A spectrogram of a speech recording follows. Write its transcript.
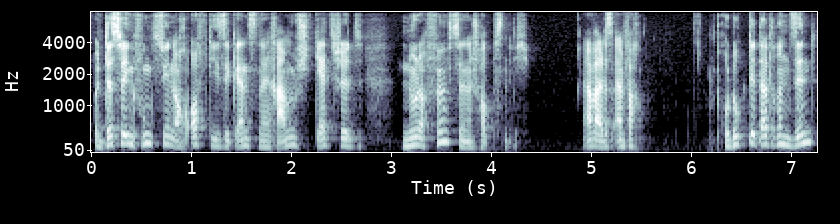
Und deswegen funktionieren auch oft diese ganzen Ramsch-Gadget nur noch 15 Shops nicht. Ja, weil das einfach Produkte da drin sind,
